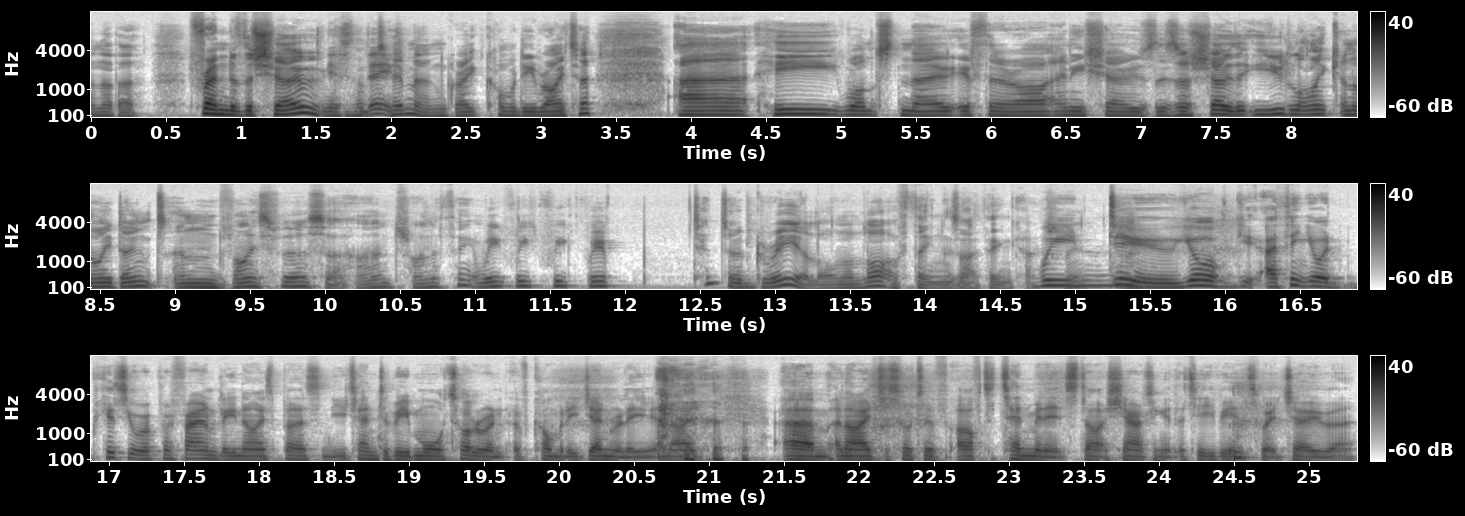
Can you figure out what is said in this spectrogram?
another friend of the show. Yes, indeed. Tim and great comedy writer. Uh, he wants to know if there are any shows. There's a show that you like and I don't, and vice versa. I'm trying to think. We we we we tend to agree on a lot of things. I think We do. You're. I think you're because you're a profoundly nice person. You tend to be more tolerant of comedy generally, and I, um, and I just sort of after ten minutes start shouting at the TV and switch over.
